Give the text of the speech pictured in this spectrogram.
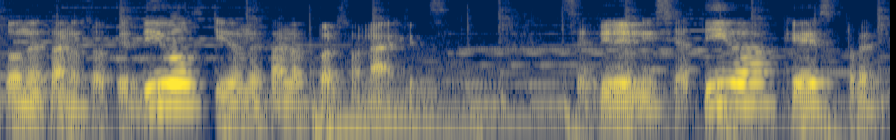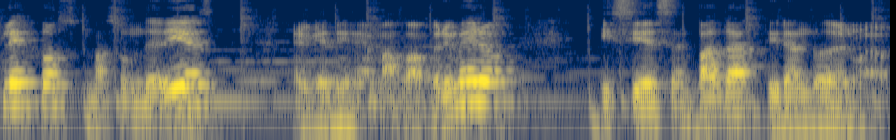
dónde están los objetivos y dónde están los personajes. Se tira iniciativa, que es reflejos más un de 10, el que tiene más va primero, y si desempata, tirando de nuevo.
